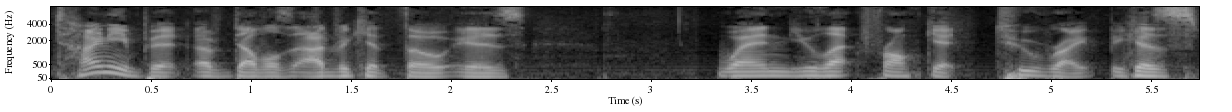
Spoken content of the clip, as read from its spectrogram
tiny bit of devil's advocate, though, is when you let Franc get too ripe, because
